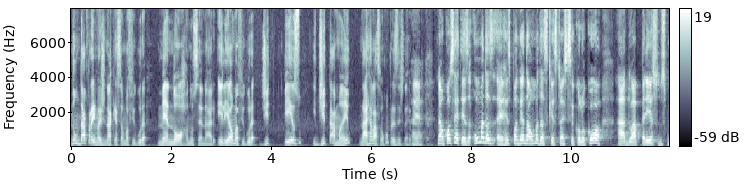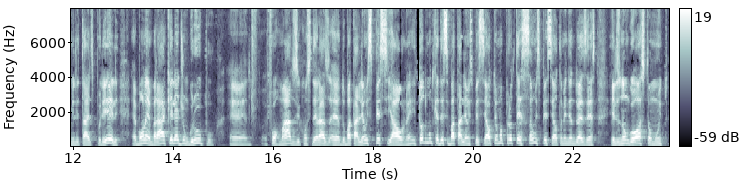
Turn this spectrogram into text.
Não dá para imaginar que essa é uma figura menor no cenário. Ele é uma figura de peso e de tamanho na relação com o presidente da República. É. Não, com certeza. Uma das, é, respondendo a uma das questões que você colocou, a do apreço dos militares por ele, é bom lembrar que ele é de um grupo é, formados e considerados é, do batalhão especial, né? E todo mundo que é desse batalhão especial tem uma proteção especial também dentro do exército. Eles não gostam muito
